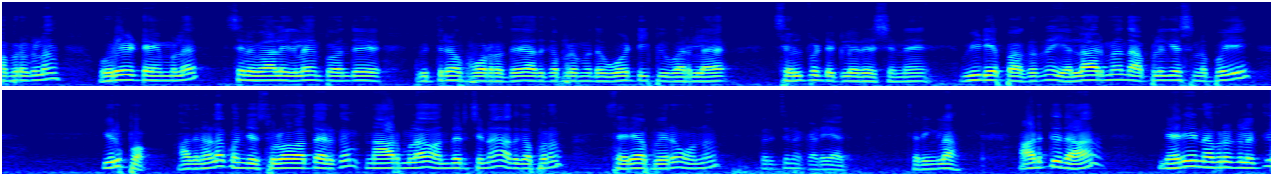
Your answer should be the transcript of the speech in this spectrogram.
நபர்களும் ஒரே டைமில் சில வேலைகளை இப்போ வந்து வித்ரா போடுறது அதுக்கப்புறம் இந்த ஓடிபி வரல செல்ஃப் டிக்ளரேஷனு வீடியோ பார்க்குறதுன்னு எல்லாருமே அந்த அப்ளிகேஷனில் போய் இருப்போம். அதனால் கொஞ்சம் ஸ்லோவாக தான் இருக்கும். நார்மலாக வந்துருச்சுன்னா அதுக்கப்புறம் சரியாக போயிடும் ஒன்றும் பிரச்சனை கிடையாது. சரிங்களா? அடுத்ததாக நிறைய நபர்களுக்கு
